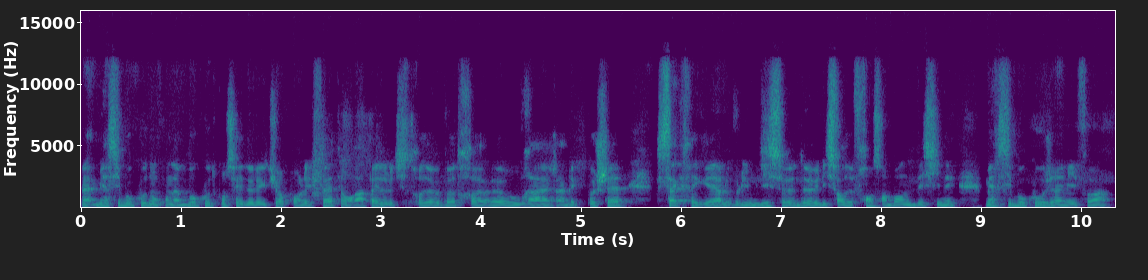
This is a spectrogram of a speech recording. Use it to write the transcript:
Merci beaucoup. Donc, on a beaucoup de conseils de lecture pour les fêtes. On rappelle le titre de votre euh, ouvrage avec pochette, Sacré Guerre, le volume 10 de l'histoire de France en bande dessinée. Merci beaucoup, Jérémy Foa.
